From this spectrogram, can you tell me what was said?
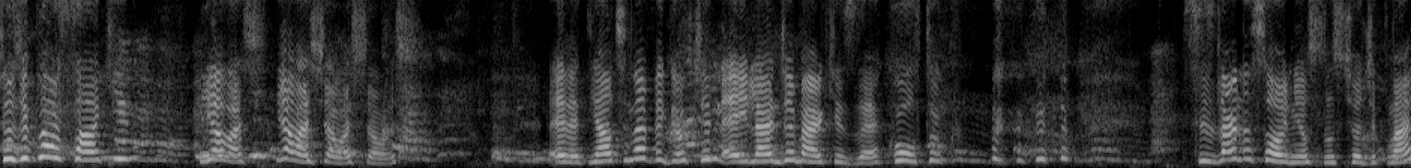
Çocuklar sakin. Yavaş, yavaş, yavaş, yavaş. Evet, Yalçınar ve Gökçe'nin eğlence merkezi, koltuk. Sizler nasıl oynuyorsunuz çocuklar?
